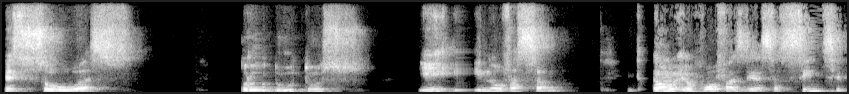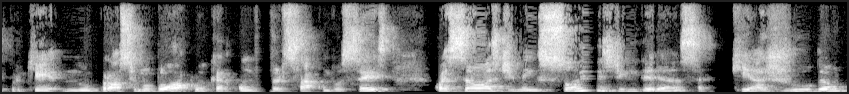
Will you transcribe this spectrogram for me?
pessoas, produtos e inovação. Então, eu vou fazer essa síntese porque no próximo bloco eu quero conversar com vocês quais são as dimensões de liderança que ajudam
